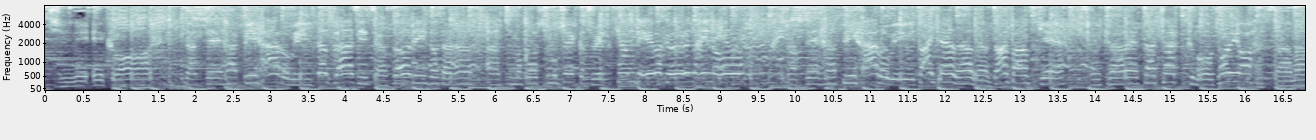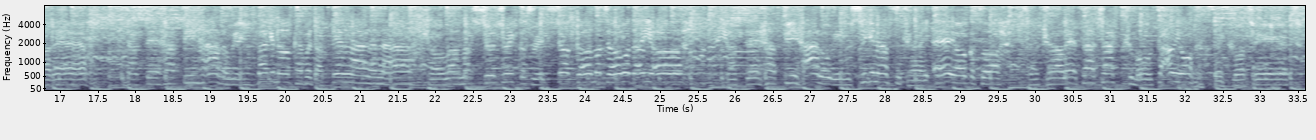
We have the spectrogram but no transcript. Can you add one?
街に行こう。だってハッピーハロウィンたずらしちゃうストリートだあっちもこっちもチェックトリートキャンディーはくれないの。だってハッピーハロウィン大変なランタンパン付き疲れたチャックも取るよ朝までだってハッピーハロウィン化けの株だってラララ。今日は街中トリックトリックチョコもちょうだいよハッピーハロウィン不思議な世界へようこそ。疲れたチャックも歌うよ。Let's take a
